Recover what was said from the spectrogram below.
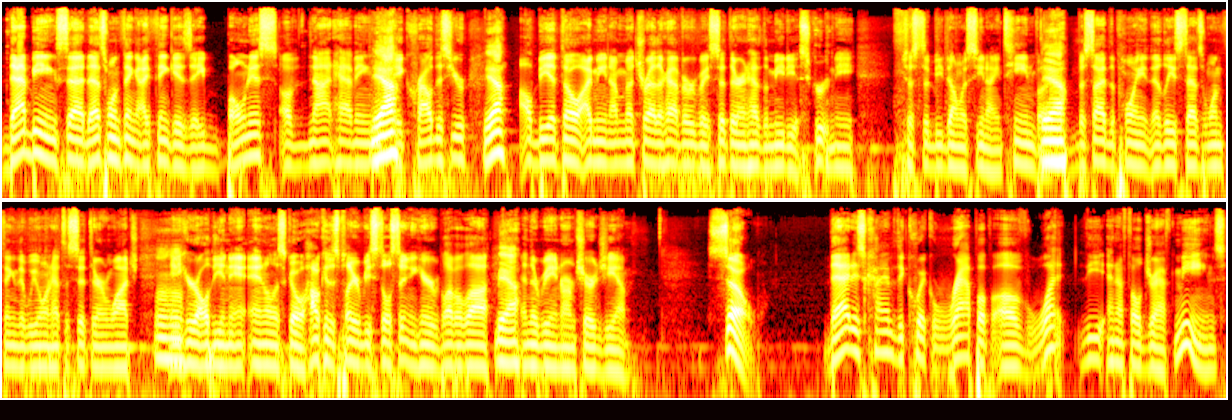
That being said, that's one thing I think is a bonus of not having Yeah. a crowd this year. Yeah. Albeit though, I mean, I'd much rather have everybody sit there and have the media scrutiny just to be done with C19. But Yeah. beside the point, at least that's one thing that we won't have to sit there and watch Mm-hmm. and hear all the ana- analysts go, "How could this player be still sitting here?" Blah blah blah. Yeah. and there being an armchair GM. So that is kind of the quick wrap up of what the NFL draft means.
